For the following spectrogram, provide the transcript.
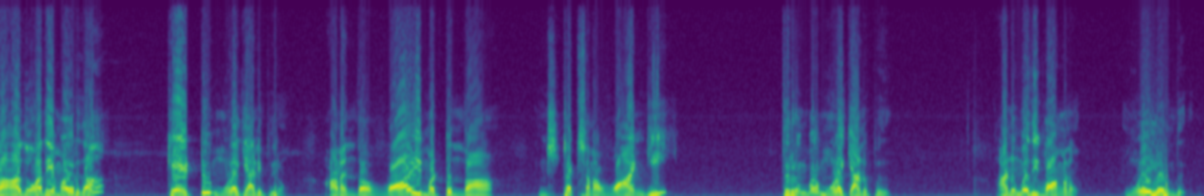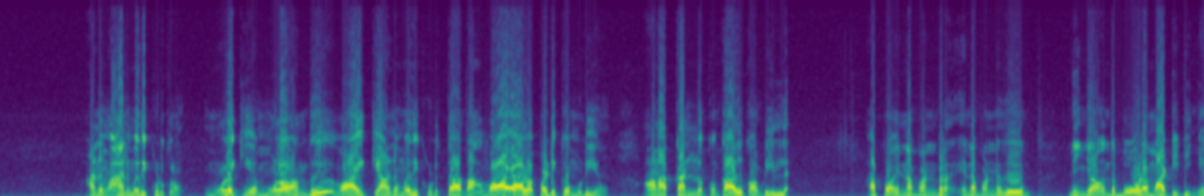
காதும் அதே மாதிரி தான் கேட்டு மூளைக்கு அனுப்பிடும் ஆனால் இந்த வாய் மட்டும்தான் இன்ஸ்ட்ரக்ஷனை வாங்கி திரும்ப மூளைக்கு அனுப்புது. அனுமதி வாங்கணும் மூளையிலேருந்து. அனு அனுமதி கொடுக்கணும். மூளைக்கு மூளை வந்து வாய்க்கு அனுமதி கொடுத்தா தான் வாயால் படிக்க முடியும். ஆனால் கண்ணுக்கும் காதுக்கும் அப்படி இல்லை. அப்போ என்ன பண்ணுற என்ன பண்ணுது? நீங்கள் இந்த போர்டை மாட்டிட்டீங்க.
